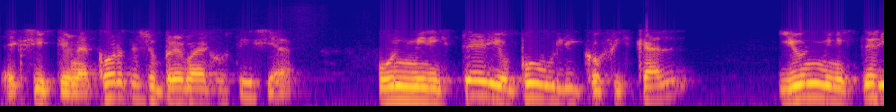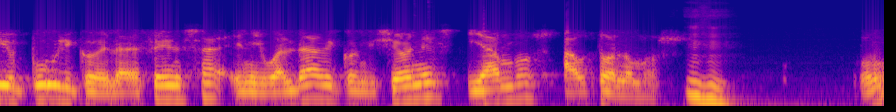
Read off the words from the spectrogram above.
existe una Corte Suprema de Justicia, un Ministerio Público Fiscal y un Ministerio Público de la Defensa en igualdad de condiciones y ambos autónomos. ¿Mm?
